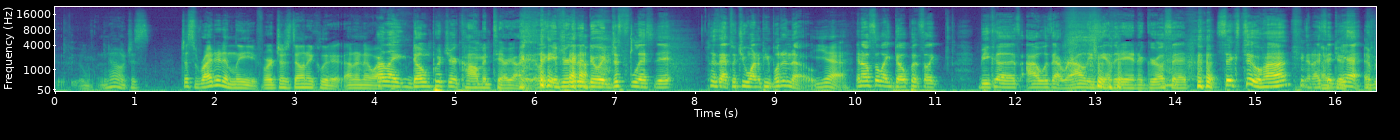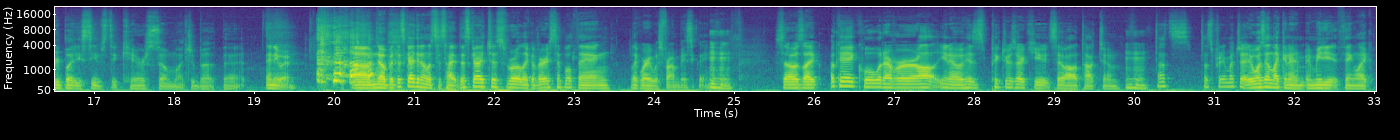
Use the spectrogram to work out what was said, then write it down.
No, just just write it and leave, or just don't include it. I don't know why. Or like, don't put your commentary on it. Like, if you're Yeah. gonna do it, just list it, because that's what you wanted people to know. yeah. And also, like, don't put like, because I was at rallies the other day and a girl said six two, huh? And I said, yeah. everybody seems to care so much about that. Anyway, um, no, but this guy didn't list his height. This guy just wrote like a very simple thing, like where he was from, basically. hmm So I was like, okay, cool, whatever. I'll, you know, his pictures are cute, so I'll talk to him. hmm That's that's pretty much it. It wasn't like an immediate thing, like,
